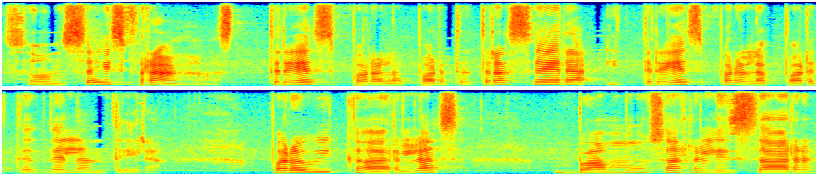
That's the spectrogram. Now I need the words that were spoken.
Son seis franjas, tres para la parte trasera y tres para la parte delantera. Para ubicarlas vamos a realizar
